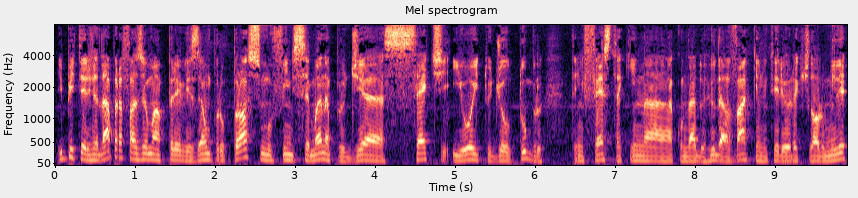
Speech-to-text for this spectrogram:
E Peter, já dá para fazer uma previsão para o próximo fim de semana, para o dia 7 e 8 de outubro? Tem festa aqui na comunidade do Rio da Vaca, no interior aqui de Lauro Miller.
